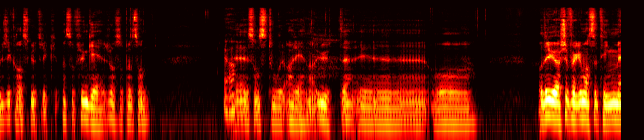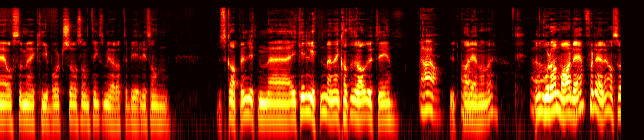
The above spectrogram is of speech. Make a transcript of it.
musikalsk uttrykk, men som fungerer også på en sånn, Ja. eh, sånn stor arena ute. Eh, og, og dere gjør selvfølgelig masse ting med, også med keyboards og sånne ting, som gjør at det blir litt sånn Du skaper en liten eh, Ikke en liten, men en katedral ute, i, Ja, ja. ute på arenaen der. Men Ja. hvordan var det for dere? Altså,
